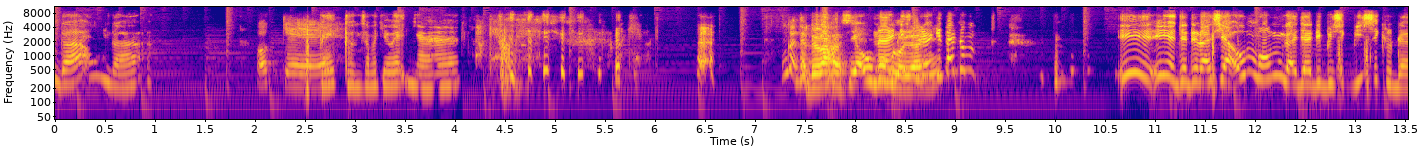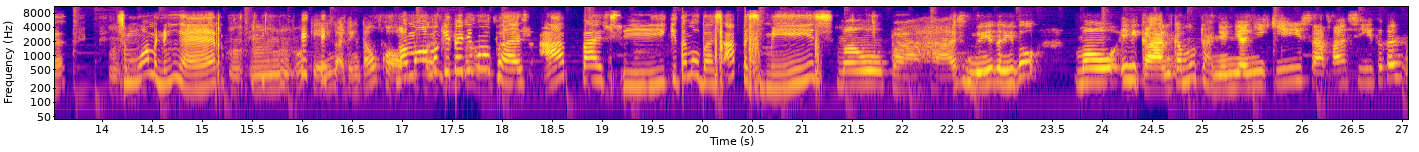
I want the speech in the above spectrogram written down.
enggak enggak Oke. pegang sama ceweknya Oke. Oke. oke. Enggak jadi rahasia umum nah loh ya. ini. kita tuh iya, iya jadi rahasia umum nggak jadi bisik-bisik udah Mm-mm. semua mendengar. Oke, nggak ada yang tahu kok. ngomong-ngomong kita ini mau bahas apa sih kita mau bahas apa sih Miss mau bahas sebenarnya tadi itu mau ini kan kamu udah nyanyi nyanyi kisah kasih itu kan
